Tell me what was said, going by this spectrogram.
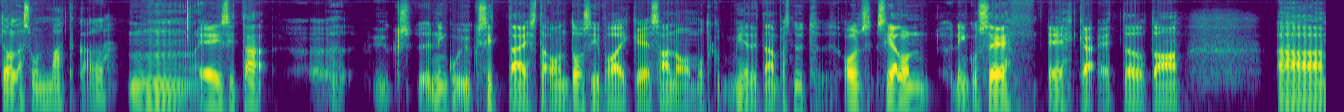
tuolla sun matkalla? Mm, ei sitä yks, niin kuin yksittäistä on tosi vaikea sanoa, mutta mietitäänpäs nyt, on, siellä on niin kuin se ehkä, että tota, ää,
